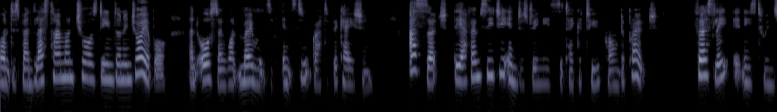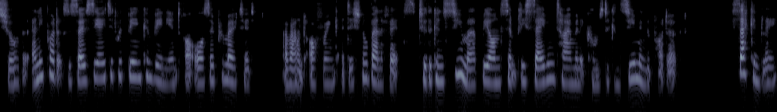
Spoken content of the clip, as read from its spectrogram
want to spend less time on chores deemed unenjoyable, and also want moments of instant gratification. As such, the FMCG industry needs to take a two pronged approach. Firstly, it needs to ensure that any products associated with being convenient are also promoted around offering additional benefits to the consumer beyond simply saving time when it comes to consuming the product. Secondly,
